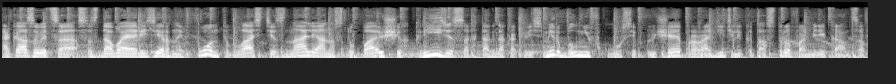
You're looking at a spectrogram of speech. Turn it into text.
Оказывается, создавая резервный фонд, власти знали о наступающих кризисах, тогда как весь мир был не в курсе, включая прародителей катастроф американцев.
